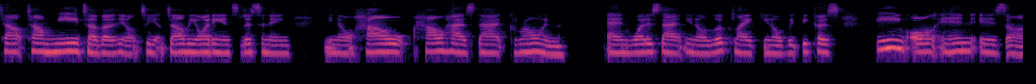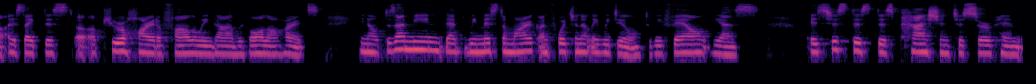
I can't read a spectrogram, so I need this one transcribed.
tell tell me tell the you know to tell the audience listening you know how how has that grown and what does that you know look like you know because being all in is uh is like this uh, a pure heart of following god with all our hearts. You know does that mean that we missed the mark? Unfortunately we do. Do we fail? Yes. It's just this this passion to serve him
